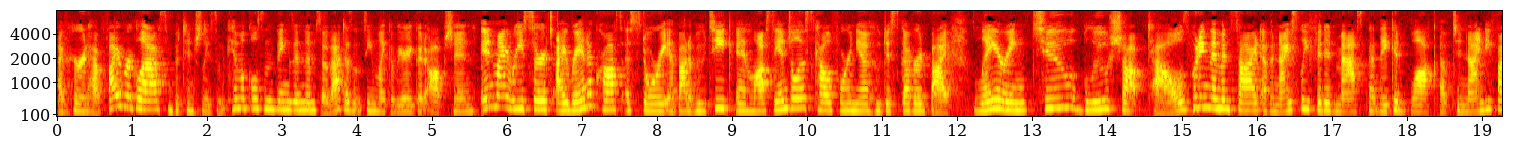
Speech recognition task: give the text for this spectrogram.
I've heard have fiberglass and potentially some chemicals and things in them. So that doesn't seem like a very good option. In my research, I ran across a story about a boutique in Los Angeles, California who discovered by layering two blue shop towels, putting them inside of a nicely fitted mask that they could block up to 95%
